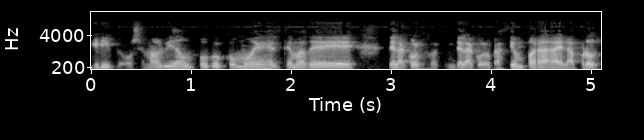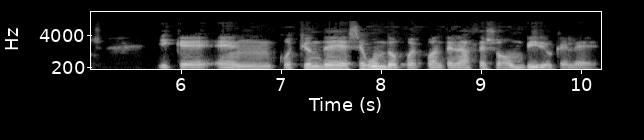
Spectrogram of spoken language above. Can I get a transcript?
grip o se me ha olvidado un poco cómo es el tema de, la, de la colocación para el approach y que en cuestión de segundos pues puedan tener acceso a un vídeo que le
